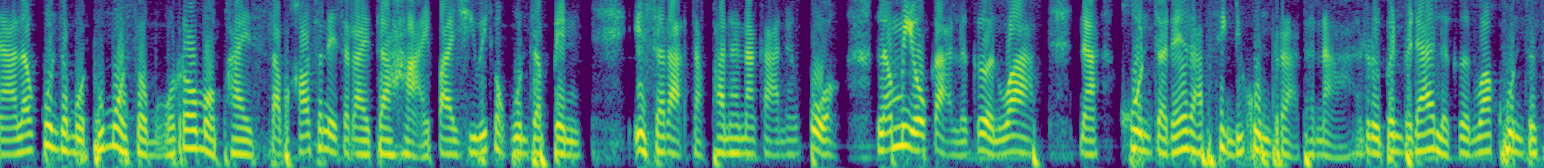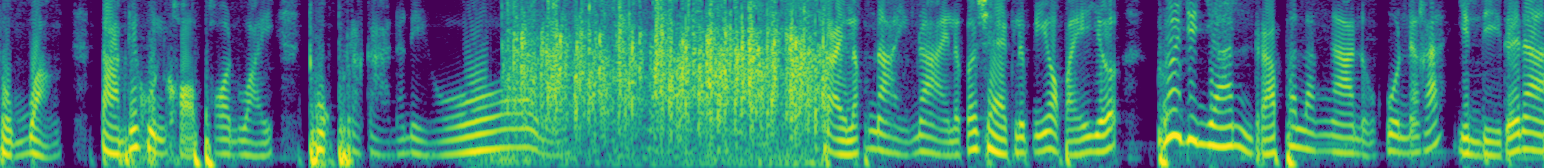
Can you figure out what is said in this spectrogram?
นะแล้วคุณจะหมดทุกหมดโศกหมดโรคหมดภัยสรรพเคราะห์เสน่ห์จันไรจะหายไปชีวิตของคุณจะเป็นอิสระจากพันธนาการทั้งปวง แล้วมีโอกาสเหลือเกินว่านะคุณจะได้รับสิ่งที่คุณปรารถนา หรือเป็นไปได้เหลือเกินว่าคุณจะสมหวังตามที่คุณขอพรไว้ทุกประการนั่นเองโอ้นะใครรักนายนายแล้วก็แชร์คลิปนี้ออกไปให้เยอะ เพื่อยืนยันรับพลังงานของคุณนะคะ ยินดีด้วยนะ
